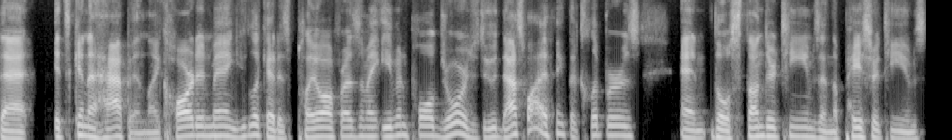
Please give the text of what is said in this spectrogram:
that it's gonna happen. Like Harden, man, you look at his playoff resume, even Paul George, dude. That's why I think the Clippers and those Thunder teams and the Pacer teams,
